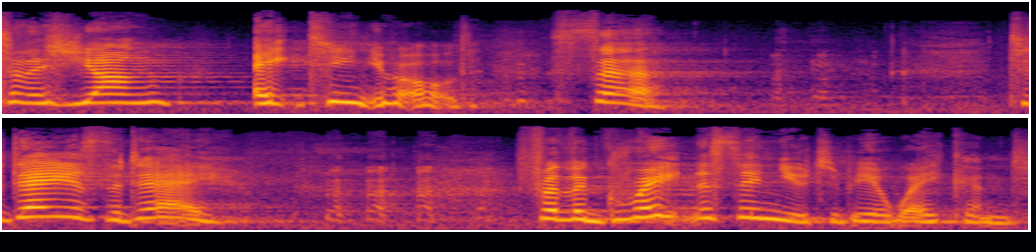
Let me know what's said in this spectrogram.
to this young 18 year old, Sir, today is the day for the greatness in you to be awakened.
